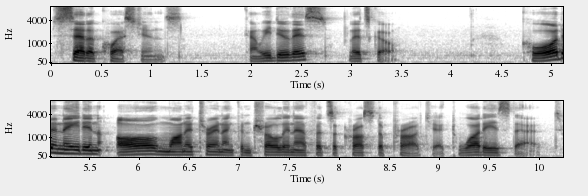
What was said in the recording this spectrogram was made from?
set of questions. Can we do this? Let's go. Coordinating all monitoring and controlling efforts across the project. What is that?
